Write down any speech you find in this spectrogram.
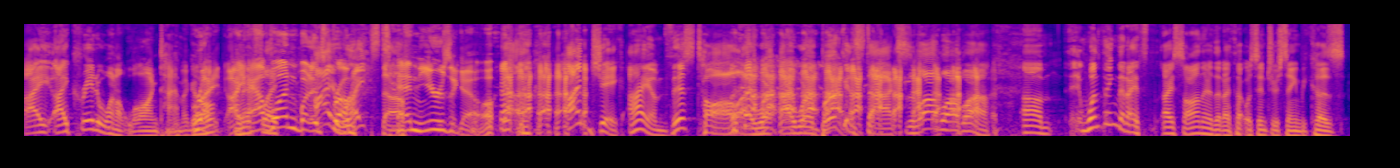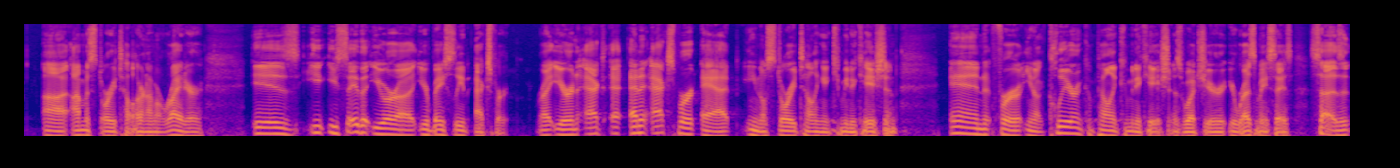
I I created one a long time ago. Right. I have like, one, but it's I from write stuff. 10 years ago. I'm Jake. I am this tall. I wear I wear Birkenstocks. Blah blah blah. Um, one thing that I I saw in there that I thought was interesting because uh, I'm a storyteller and I'm a writer is you, you say that you're a, you're basically an expert, right? You're an ex, an expert at you know storytelling and communication. And for you know, clear and compelling communication is what your your resume says. Says.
